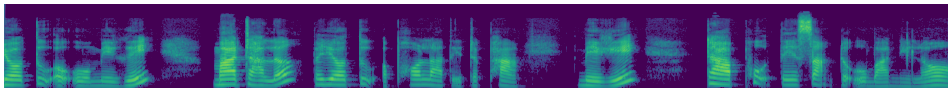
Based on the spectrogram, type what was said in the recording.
ယောတုအိုမေရေမာတာလဘယောတုအဖောလာတေတဖာမေရေဒါဖို့သေးစတူပါနေလော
